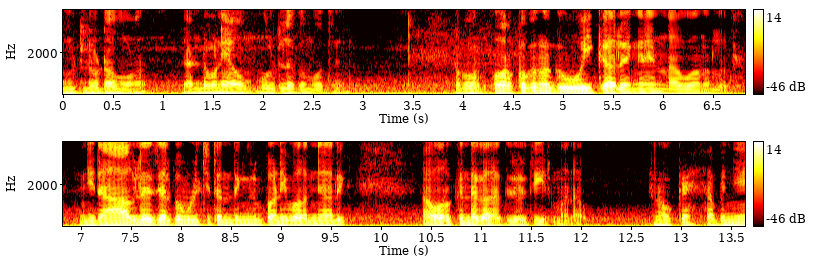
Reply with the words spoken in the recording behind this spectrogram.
വീട്ടിലോട്ടാണ് പോണത്. രണ്ട് മണിയാവും വീട്ടിലെത്തുമ്പോഴത്തേന് അപ്പോൾ ഉറക്കമൊക്കെ നിങ്ങൾക്ക് ഊഹിക്കാമല്ലോ എങ്ങനെ ഉണ്ടാവുക എന്നുള്ളത്. ഇനി രാവിലെ ചിലപ്പോൾ വിളിച്ചിട്ട് എന്തെങ്കിലും പണി പറഞ്ഞാൽ ആ ഉറക്കിന്റെ കാര്യത്തിൽ ഒരു തീരുമാനമാവും ഓക്കെ? അപ്പം ഇനി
